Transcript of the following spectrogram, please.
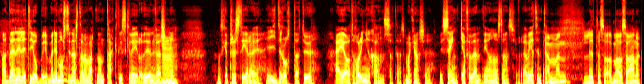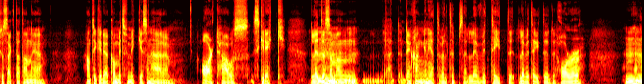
ja, den är lite jobbig, men det måste ju nästan ha varit någon taktisk grej då. Det är ungefär som Mm. en, man ska prestera i idrott, att du, nej jag har ingen chans, att, att man kanske vill sänka förväntningarna någonstans. Jag vet inte. Ja, men lite så. Men så har han också sagt att han är, han tycker det har kommit för mycket sån här eh, arthouse-skräck. Lite Mhm, som man, den genren heter väl typ så levitated, levitated horror. Ja,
